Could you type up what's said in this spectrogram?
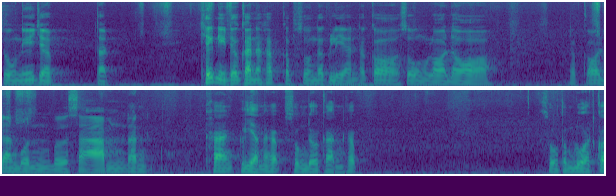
ทรงนี้จะตัดเทคนิคเดียวกันนะครับ กับทรงนักเรียนแล้วก็ทรงรอดอ แล้วก็ด้านบนเบอร์สามด้านข้างเกลียนนะครับ ทรงเดียวกันครับ ทรงตำรวจก็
